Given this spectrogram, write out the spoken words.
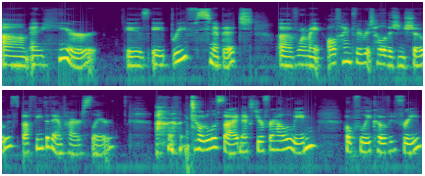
Um, and here is a brief snippet of one of my all time favorite television shows, Buffy the Vampire Slayer. Total aside, next year for Halloween, hopefully COVID free,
